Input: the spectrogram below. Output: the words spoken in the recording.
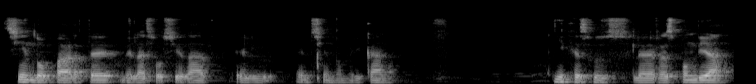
siendo parte de la sociedad, él, siendo americano. Y Jesús le respondía,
